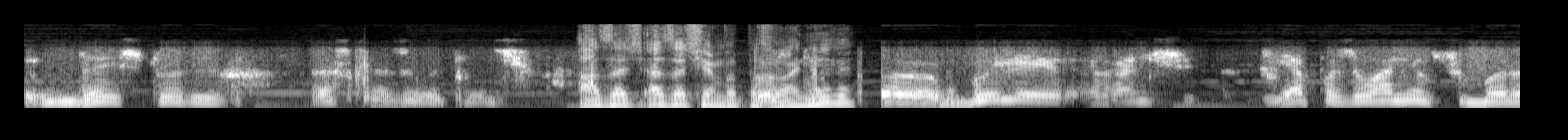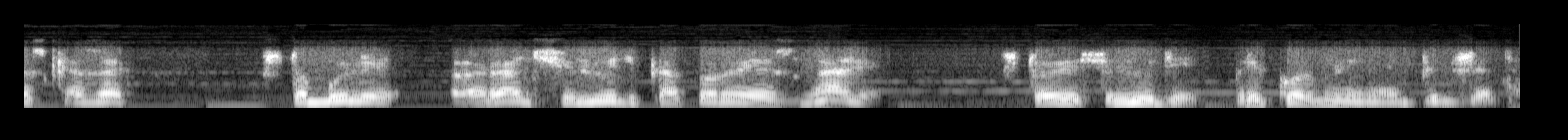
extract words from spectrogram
Да историю рассказывать нечего. А, за- а зачем вы позвонили? Э, были раньше... Я позвонил, чтобы рассказать, что были э, раньше люди, которые знали, что есть люди, прикормленные бюджетом.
